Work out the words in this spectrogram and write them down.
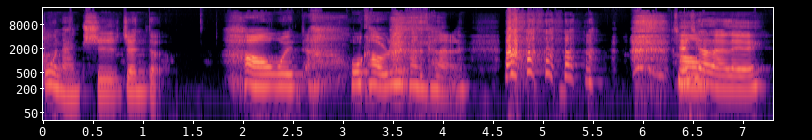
不难吃，真的。好，我我考虑看看。接下来嘞，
